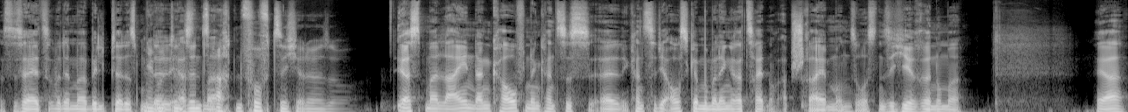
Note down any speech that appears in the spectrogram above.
Das ist ja jetzt wird immer beliebter, das Ja Modell. gut, dann sind es Erstmal 58 oder so. erst mal leihen, dann kaufen, dann kannst, äh, kannst du die Ausgaben über längere Zeit noch abschreiben und so. Ist eine sichere Nummer. Ja.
